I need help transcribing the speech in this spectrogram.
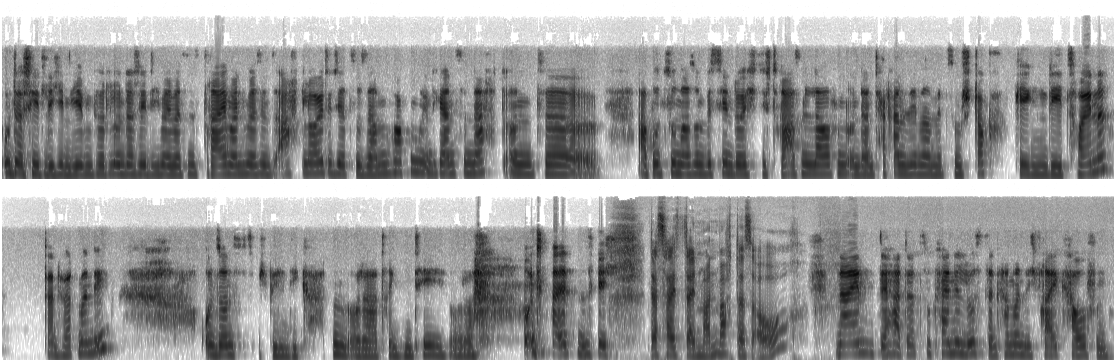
Unterschiedlich, in jedem Viertel unterschiedlich. Manchmal sind es drei, manchmal sind es acht Leute, die da zusammenhocken die ganze Nacht und äh, ab und zu mal so ein bisschen durch die Straßen laufen und dann tackern sie mal mit so einem Stock gegen die Zäune. Dann hört man die. Und sonst spielen die Karten oder trinken Tee oder unterhalten sich. Das heißt, dein Mann macht das auch? Nein, der hat dazu keine Lust. Dann kann man sich frei kaufen.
